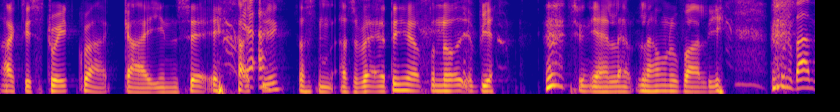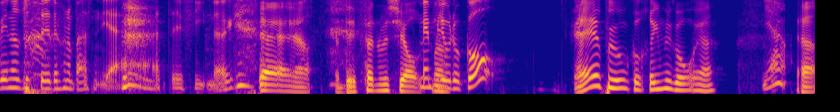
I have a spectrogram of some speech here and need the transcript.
agtig straight guy i en serie. Ja. Ikke? Så sådan, altså, hvad er det her for noget, jeg bliver... Så ja, lad, lad ham nu bare lige. Hun er bare vendet sig til det. Hun er bare sådan, ja, det er fint nok. Ja, ja, ja. Men det er fandme sjovt. Men blev du god? Ja, jeg blev rimelig god, ja. Ja. Ja,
